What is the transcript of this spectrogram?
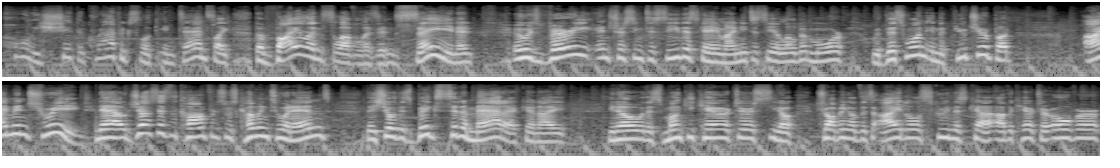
holy shit, the graphics look intense. Like, the violence level is insane. And it was very interesting to see this game. I need to see a little bit more with this one in the future, but I'm intrigued. Now, just as the conference was coming to an end, they showed this big cinematic, and I, you know, this monkey character, you know, dropping off this idol, screwing this other character over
